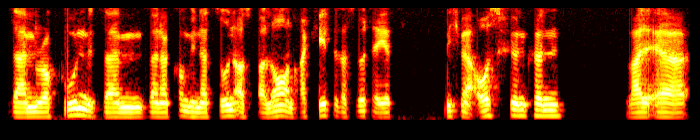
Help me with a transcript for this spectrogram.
seinem Raccoon, mit seinem, seiner Kombination aus Ballon und Rakete, das wird er jetzt nicht mehr ausführen können, weil er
